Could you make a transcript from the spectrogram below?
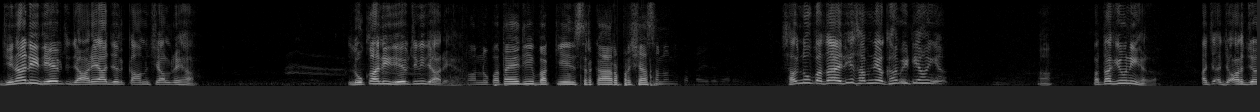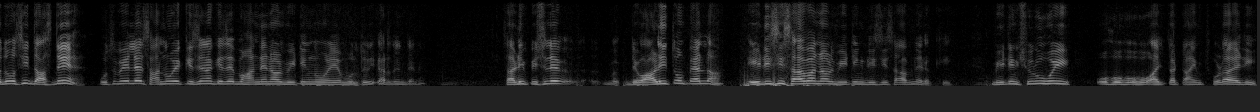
ਜਿਨ੍ਹਾਂ ਦੀ ਜੇਬ 'ਚ ਜਾ ਰਿਹਾ ਜਦ ਕੰਮ ਚੱਲ ਰਿਹਾ ਲੋਕਾਂ ਦੀ ਜੇਬ 'ਚ ਨਹੀਂ ਜਾ ਰਿਹਾ। ਤੁਹਾਨੂੰ ਪਤਾ ਹੈ ਜੀ ਬਾਕੀ ਸਰਕਾਰ ਪ੍ਰਸ਼ਾਸਨ ਨੂੰ ਨਹੀਂ ਪਤਾ ਇਹਦੇ ਬਾਰੇ। ਸਭ ਨੂੰ ਪਤਾ ਹੈ ਜੀ ਸਭ ਨੇ ਅੱਖਾਂ ਮੀਟੀਆਂ ਹੋਈਆਂ। ਹਾਂ ਪਤਾ ਕਿਉਂ ਨਹੀਂ ਹੈਗਾ? ਅੱਛਾ ਜ- ਔਰ ਜਦੋਂ ਅਸੀਂ ਦੱਸਦੇ ਹਾਂ ਉਸ ਵੇਲੇ ਸਾਨੂੰ ਇਹ ਕਿਸੇ ਨਾ ਕਿਸੇ ਬਹਾਨੇ ਨਾਲ ਮੀਟਿੰਗ ਨੂੰ ਇਹ ਮੁਲਤਵੀ ਕਰ ਦਿੰਦੇ ਨੇ। ਸਾਡੀ ਪਿਛਲੇ ਦੀਵਾਲੀ ਤੋਂ ਪਹਿਲਾਂ ਏਡੀਸੀ ਸਾਹਿਬਾਂ ਨਾਲ ਮੀਟਿੰਗ ਡੀਸੀ ਸਾਹਿਬ ਨੇ ਰੱਖੀ। ਮੀਟਿੰਗ ਸ਼ੁਰੂ ਹੋਈ ਓਹ ਹੋ ਹੋ ਅੱਜ ਤਾਂ ਟਾਈਮ ਥੋੜਾ ਹੈ ਜੀ।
